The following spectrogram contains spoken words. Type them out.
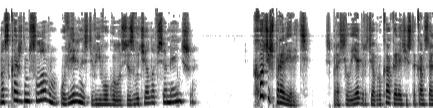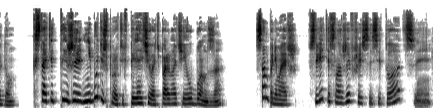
но с каждым словом уверенности в его голосе звучало все меньше. «Хочешь проверить?» — спросил я, вертя в руках горячий стакан со льдом. Кстати, ты же не будешь против переночевать пару ночей у Бонза? Сам понимаешь, в свете сложившейся ситуации...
